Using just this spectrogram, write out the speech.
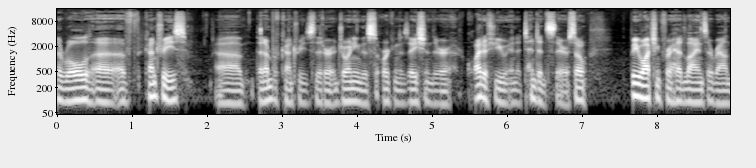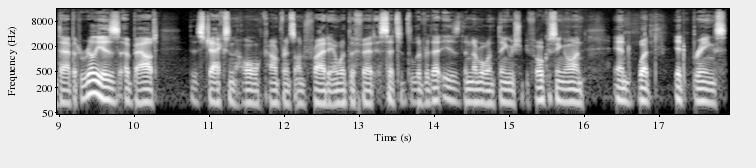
the role uh, of countries, uh, the number of countries that are joining this organization. There are quite a few in attendance there. So be watching for headlines around that. But it really is about this Jackson Hole conference on Friday and what the Fed is set to deliver. That is the number one thing we should be focusing on and what it brings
